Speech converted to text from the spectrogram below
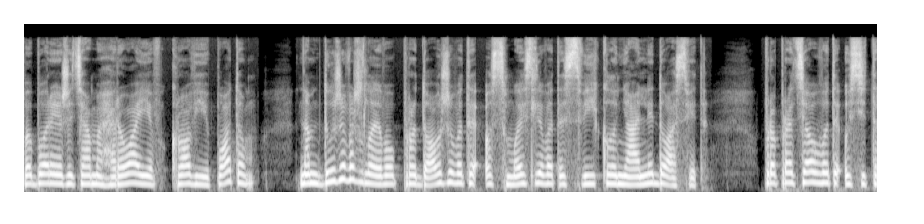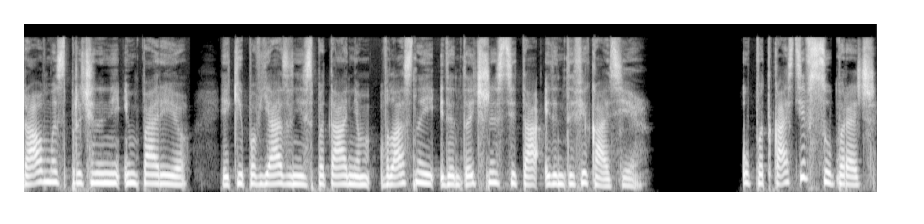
виборює життями героїв, кров'ю і потом, нам дуже важливо продовжувати осмислювати свій колоніальний досвід, пропрацьовувати усі травми, спричинені імперією, які пов'язані з питанням власної ідентичності та ідентифікації. У подкасті Всупереч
